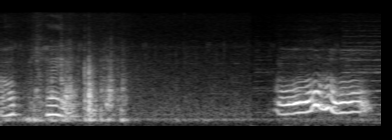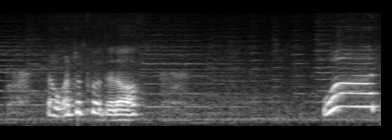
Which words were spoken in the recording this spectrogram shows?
Okay. To put it off. What?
